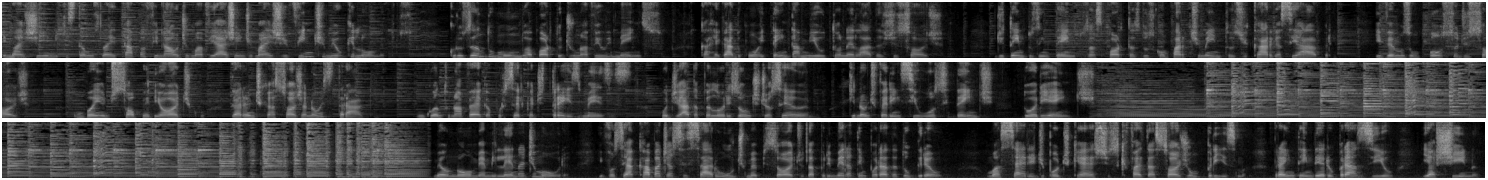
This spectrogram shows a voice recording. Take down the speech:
Imagine que estamos na etapa final de uma viagem de mais de 20 mil quilômetros, cruzando o mundo a bordo de um navio imenso, carregado com 80 mil toneladas de soja. De tempos em tempos, as portas dos compartimentos de carga se abrem e vemos um poço de soja. Um banho de sol periódico garante que a soja não estrague, enquanto navega por cerca de três meses, rodeada pelo horizonte de oceano que não diferencia o Ocidente do Oriente. Meu nome é Milena de Moura e você acaba de acessar o último episódio da primeira temporada do Grão, uma série de podcasts que faz da soja um prisma para entender o Brasil e a China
